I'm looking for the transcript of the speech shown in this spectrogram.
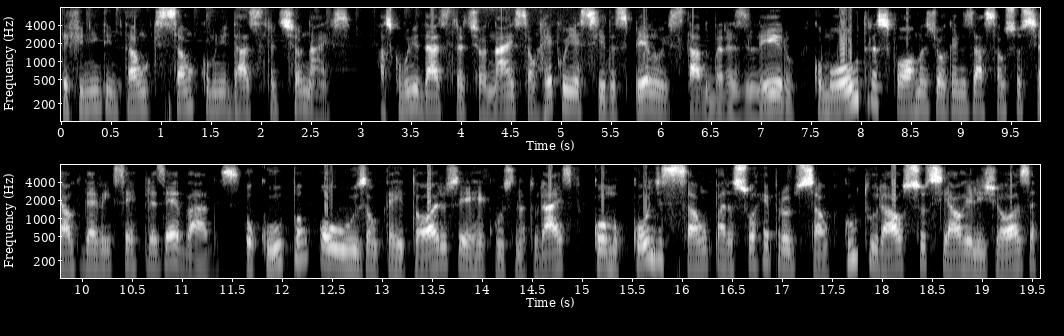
Definindo então o que são comunidades tradicionais. As comunidades tradicionais são reconhecidas pelo Estado brasileiro como outras formas de organização social que devem ser preservadas. Ocupam ou usam territórios e recursos naturais como condição para sua reprodução cultural, social, religiosa,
